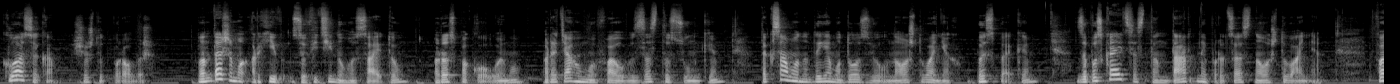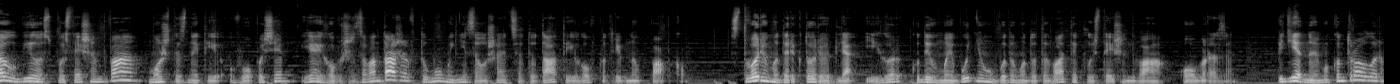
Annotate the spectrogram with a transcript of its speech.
Класика, що ж тут поробиш? Вантажимо архів з офіційного сайту, розпаковуємо, перетягуємо файл в застосунки, так само надаємо дозвіл на налаштуваннях безпеки, запускається стандартний процес налаштування. Файл BIOS PlayStation 2 можете знайти в описі, я його вже завантажив, тому мені залишається додати його в потрібну папку. Створюємо директорію для ігор, куди в майбутньому будемо додавати PlayStation 2 образи. Під'єднуємо контролер,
